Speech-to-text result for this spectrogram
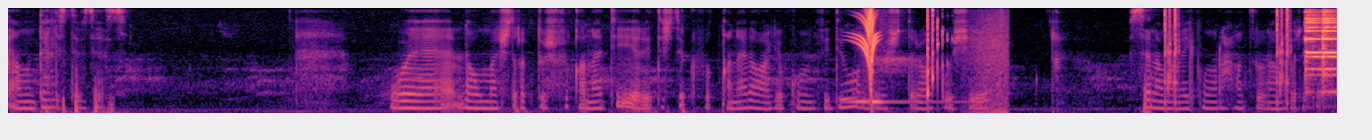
يعني منتهى الاستفزاز. ولو ما اشتركتوش في قناتي يا ريت تشتركوا في القناة لو عجبكم الفيديو اعملوا اشتراك وشير. السلام عليكم ورحمة الله وبركاته.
